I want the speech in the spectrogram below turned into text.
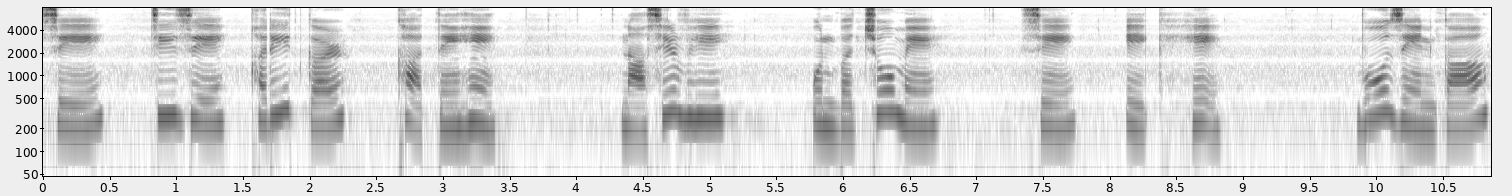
से चीज़ें ख़रीद कर खाते हैं। नासिर भी उन बच्चों में से एक है। वो जैन का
